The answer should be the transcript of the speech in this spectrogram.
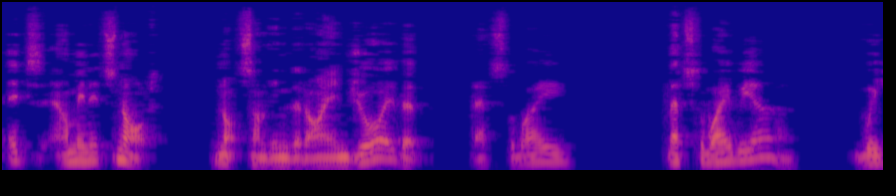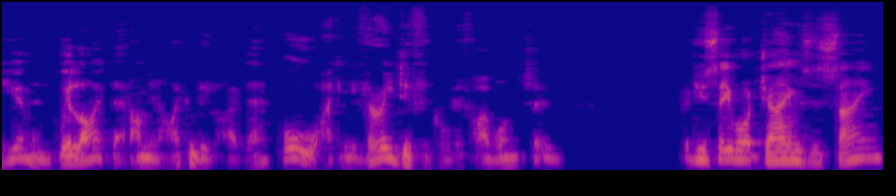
It's, I mean, it's not, not something that I enjoy, but that's the way, that's the way we are. We're human. We're like that. I mean, I can be like that. Oh, I can be very difficult if I want to. But you see what James is saying?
